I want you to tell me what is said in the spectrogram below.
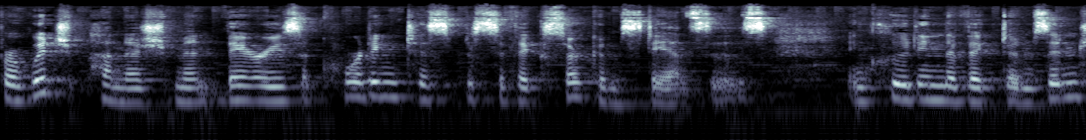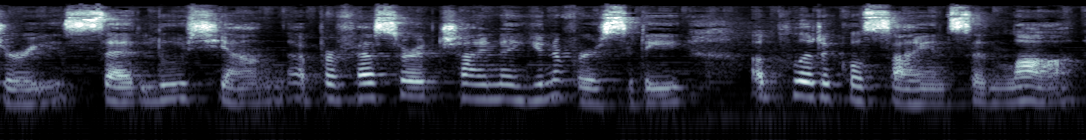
for which punishment varies according to specific circumstances, including the victim's injuries, said Lu Xiang, a professor at China University of Political Science and Law,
